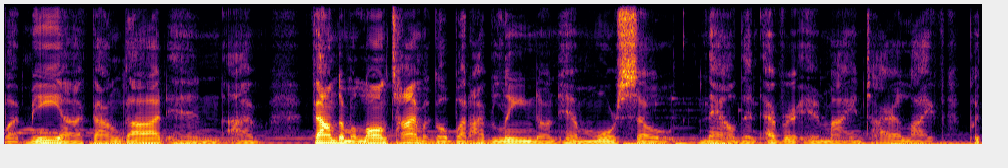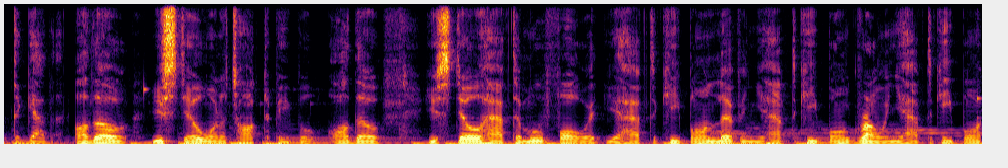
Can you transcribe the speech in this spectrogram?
But me, I found God and I found him a long time ago, but I've leaned on him more so now than ever in my entire life put together. Although you still want to talk to people, although you still have to move forward, you have to keep on living, you have to keep on growing, you have to keep on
